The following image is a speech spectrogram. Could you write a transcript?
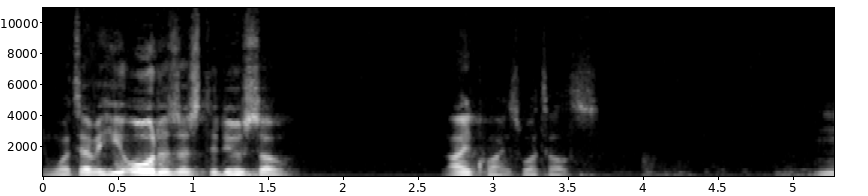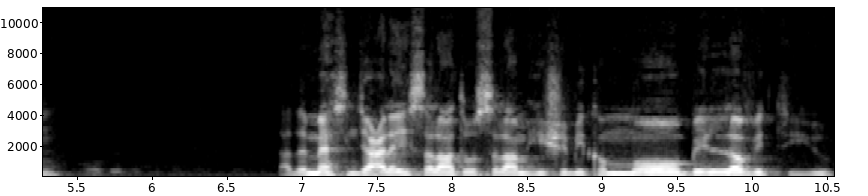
in whatever he orders us to do so. Likewise, what else? Hmm? that the Messenger والسلام, he should become more beloved to you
